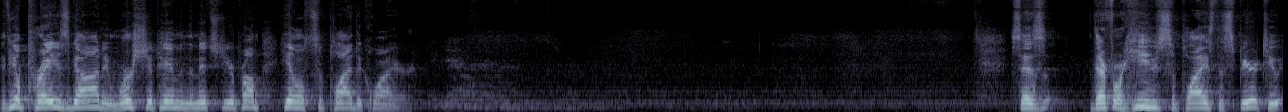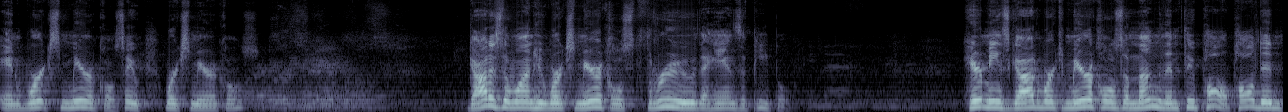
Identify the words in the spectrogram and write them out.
If you'll praise God and worship Him in the midst of your problem, He'll supply the choir. Says, therefore, he who supplies the Spirit to and works miracles. Say, works miracles. God is the one who works miracles through the hands of people. Here it means God worked miracles among them through Paul. Paul did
